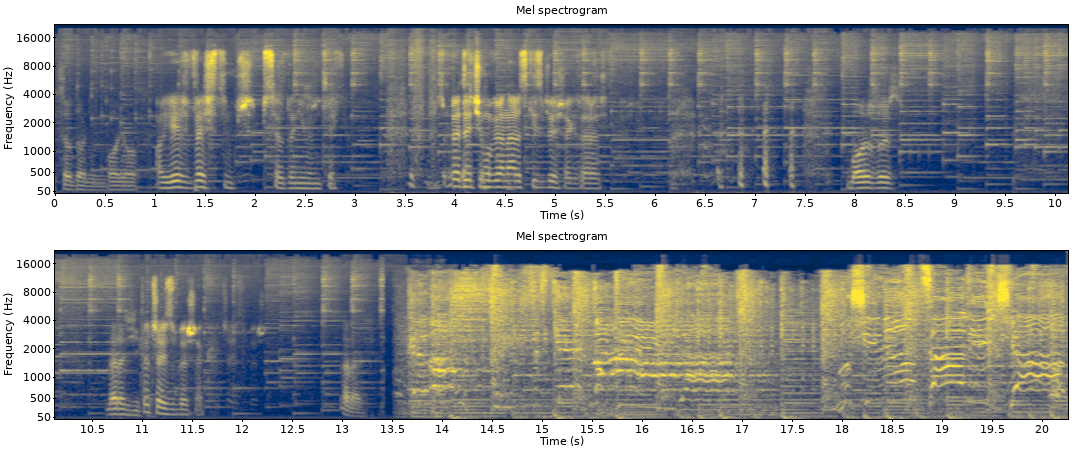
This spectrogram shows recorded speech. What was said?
pseudonim Bojow. O, jest, weź z tym ps- pseudonimem, ty. Będę ci mówił analski Zbyszek zaraz. Możesz. Na razie. To cześć Zbyszek. Na razie. Musimy ocalić świat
